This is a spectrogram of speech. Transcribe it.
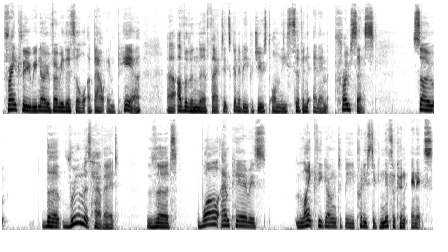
Frankly, we know very little about Ampere, uh, other than the fact it's going to be produced on the 7nm process. So, the rumours have it that while Ampere is likely going to be pretty significant in its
